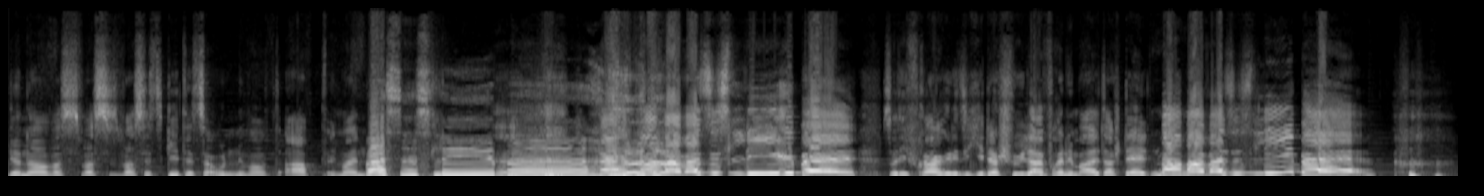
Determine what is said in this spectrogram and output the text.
Genau, was, was, was jetzt geht jetzt da unten überhaupt ab? Ich meine, was ist Liebe? Mama, was ist Liebe? So die Frage, die sich jeder Schüler einfach in dem Alter stellt. Mama, was ist Liebe?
